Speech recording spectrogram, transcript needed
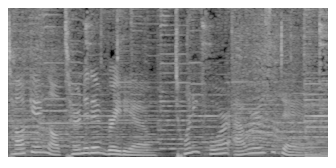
Talking Alternative Radio, 24 hours a day.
